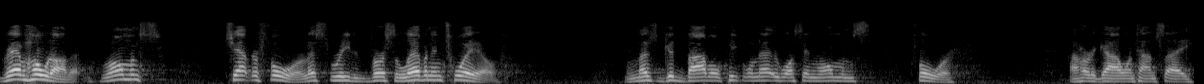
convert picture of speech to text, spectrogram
grab hold of it. Romans chapter 4. Let's read verse 11 and 12. Most good Bible people know what's in Romans 4. I heard a guy one time say,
